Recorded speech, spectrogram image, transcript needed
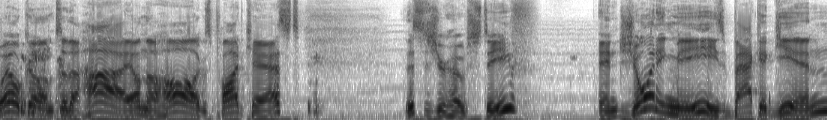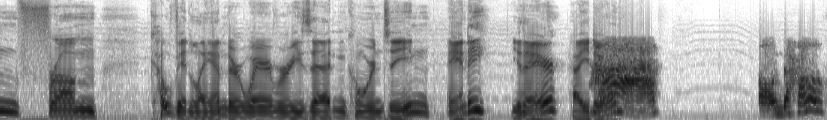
Welcome to the High on the Hogs podcast. This is your host, Steve. And joining me, he's back again from COVID land or wherever he's at in quarantine. Andy, you there? How you doing? Hi. On the hog.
